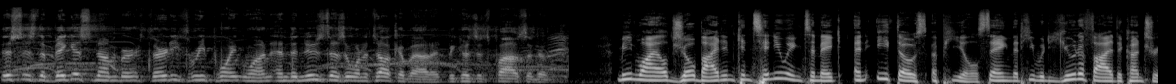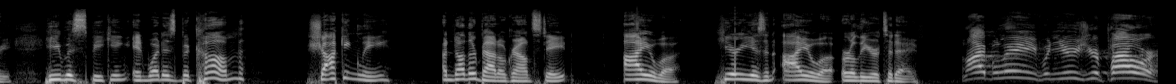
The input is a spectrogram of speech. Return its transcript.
This is the biggest number, 33.1, and the news doesn't want to talk about it because it's positive. Meanwhile, Joe Biden continuing to make an ethos appeal, saying that he would unify the country. He was speaking in what has become, shockingly, another battleground state, Iowa. Here he is in Iowa earlier today. I believe when you use your power,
